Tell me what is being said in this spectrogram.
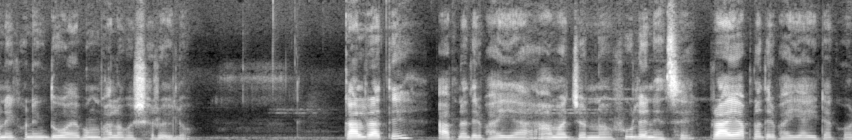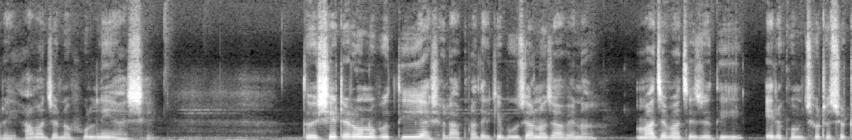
অনেক অনেক দোয়া এবং ভালোবাসা রইল। কাল রাতে আপনাদের ভাইয়া আমার জন্য ফুল এনেছে। প্রায় আপনাদের ভাইয়া এটা করে, আমার জন্য ফুল নিয়ে আসে। তো সেটার অনুভূতি আসলে আপনাদেরকে বোঝানো যাবে না। মাঝে মাঝে যদি এরকম ছোট ছোট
